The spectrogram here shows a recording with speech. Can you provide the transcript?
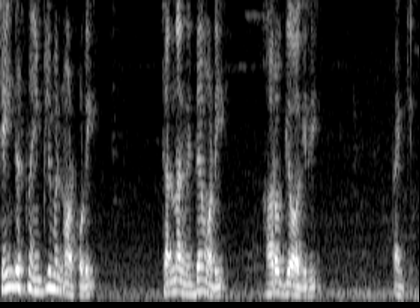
ಚೇಂಜಸ್ನ ಇಂಪ್ಲಿಮೆಂಟ್ ಮಾಡಿಕೊಡಿ. ಚೆನ್ನಾಗಿ ನಿದ್ದೆ ಮಾಡಿ, ಆರೋಗ್ಯವಾಗಿರಿ. ಥ್ಯಾಂಕ್ ಯು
